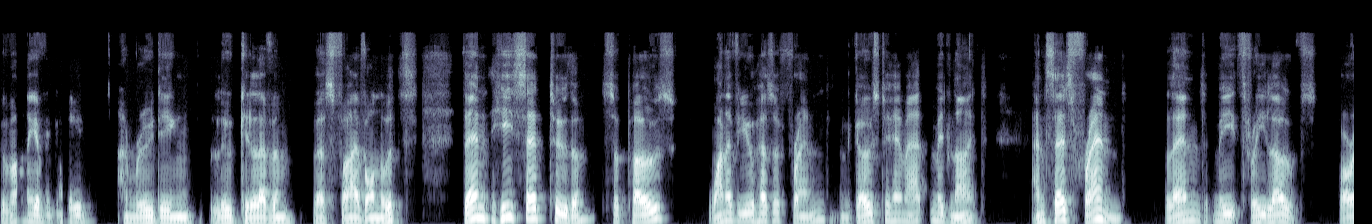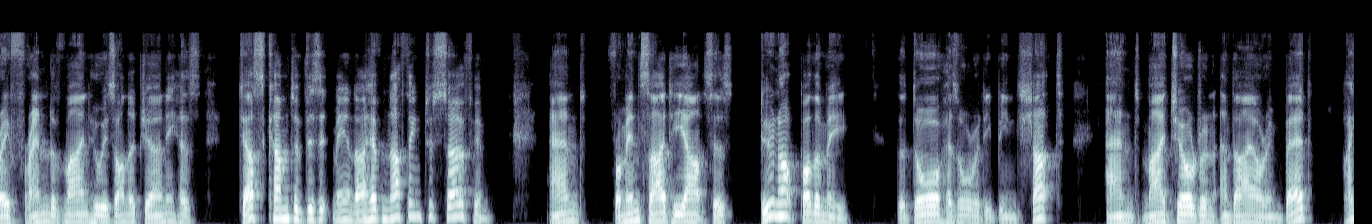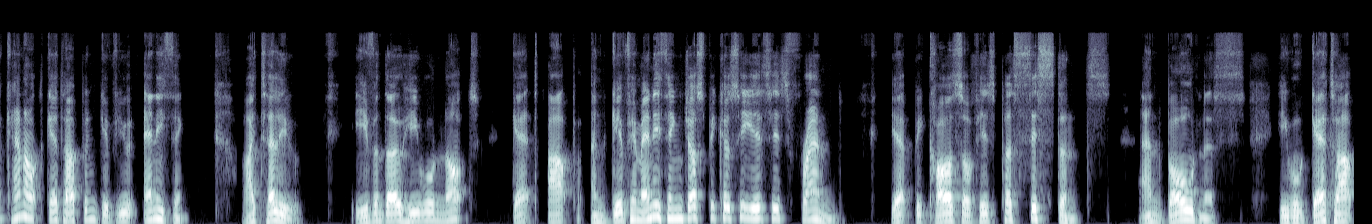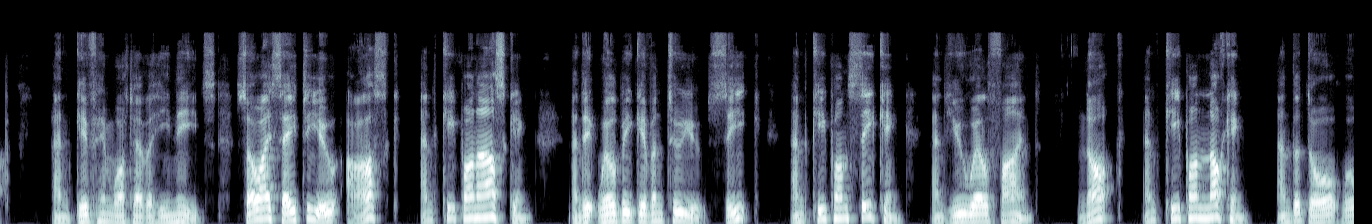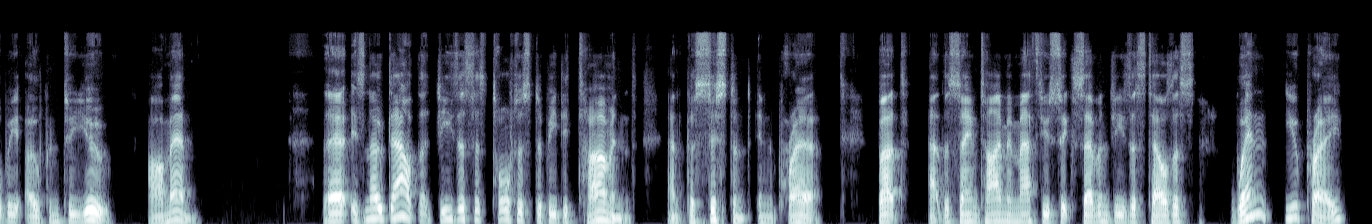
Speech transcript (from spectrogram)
Good morning, everybody. I'm reading Luke 11, verse 5 onwards. Then he said to them, Suppose one of you has a friend and goes to him at midnight and says, Friend, lend me three loaves, for a friend of mine who is on a journey has just come to visit me, and I have nothing to serve him. And from inside he answers, Do not bother me the door has already been shut, and my children and I are in bed. I cannot get up and give you anything. I tell you, even though he will not get up and give him anything just because he is his friend, yet because of his persistence and boldness, he will get up and give him whatever he needs. So I say to you, ask and keep on asking and it will be given to you. Seek and keep on seeking, and you will find. Knock and keep on knocking, and the door will be open to you. Amen. There is no doubt that Jesus has taught us to be determined and persistent in prayer. But at the same time, in Matthew 6 7, Jesus tells us, when you pray,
